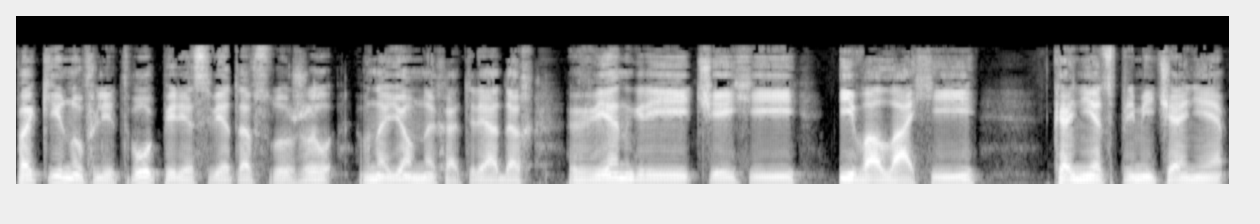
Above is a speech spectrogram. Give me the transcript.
Покинув Литву, Пересветов служил в наемных отрядах в Венгрии, Чехии и Валахии. Конец примечания.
